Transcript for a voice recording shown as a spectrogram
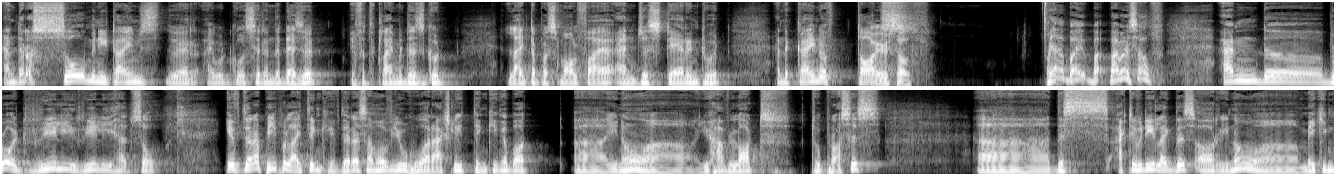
And there are so many times where i would go sit in the desert. If the climate is good light up a small fire and just stare into it. And the kind of thoughts By yourself. yeah by, by, by myself. And uh, bro it really really helps. So if there are people i think if there are some of you who are actually thinking about uh, you know uh, you have a lot to process uh, this activity like this or you know uh, making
